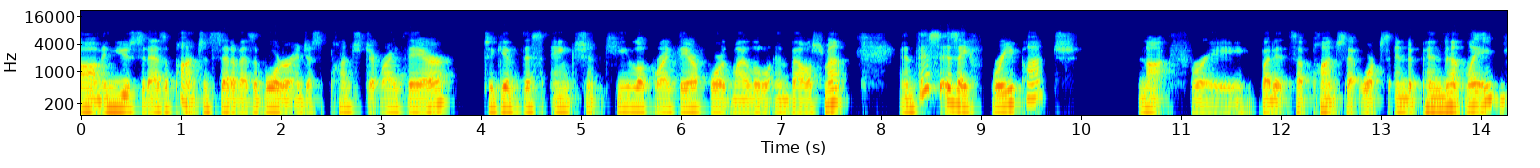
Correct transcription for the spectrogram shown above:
um, and used it as a punch instead of as a border and just punched it right there to give this ancient key look right there for my little embellishment. And this is a free punch, not free, but it's a punch that works independently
